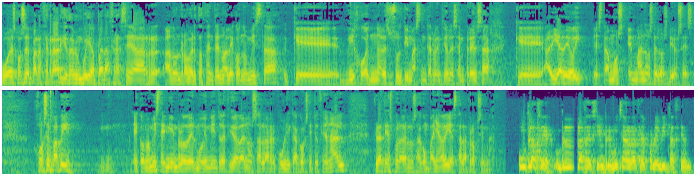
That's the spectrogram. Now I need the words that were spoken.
Pues José, para cerrar, yo también voy a parafrasear a don Roberto Centeno, al economista, que dijo en una de sus últimas intervenciones en prensa que a día de hoy estamos en manos de los dioses. José Papi, economista y miembro del Movimiento de Ciudadanos a la República Constitucional, gracias por habernos acompañado y hasta la próxima. Un placer, un placer siempre. Muchas gracias por la invitación.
